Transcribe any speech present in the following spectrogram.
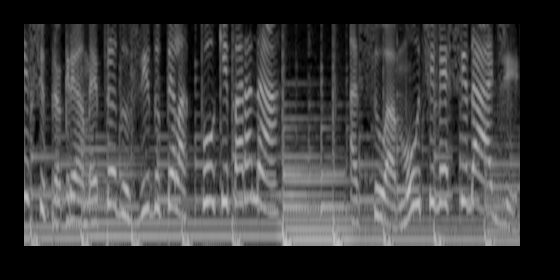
Este programa é produzido pela PUC Paraná, a sua multiversidade.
